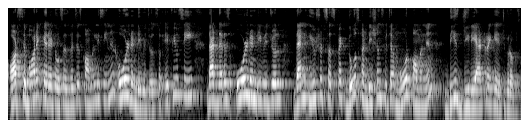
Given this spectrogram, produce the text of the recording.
or seborrheic keratosis which is commonly seen in old individuals. So if you see that there is old individual then you should suspect those conditions which are more common in these geriatric age groups.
